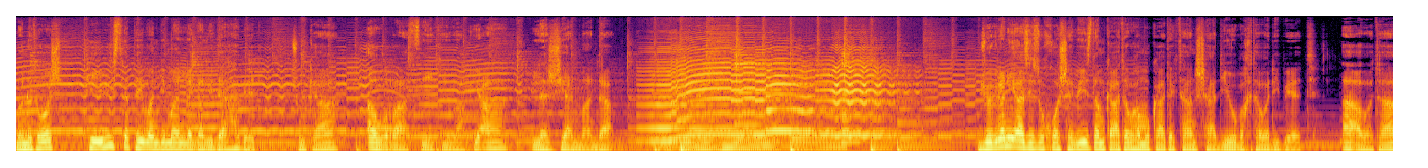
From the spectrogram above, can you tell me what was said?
من تۆش پێویستە پەیوەندیمان لەگەڵیدا هەبێت چونکە ئەو ڕاستیەکی واقعە لە ژیانماندا. گوێگرانی ئازیز و خۆشەویست دەم کاتە و هەموو کاتێکتان شادی و بەختەوەری بێت ئا ئەوەتا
